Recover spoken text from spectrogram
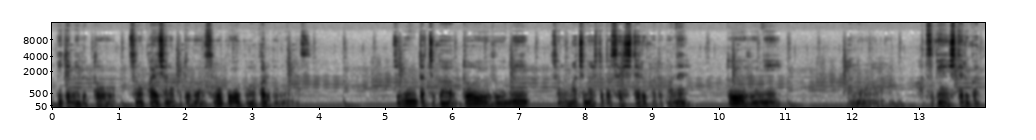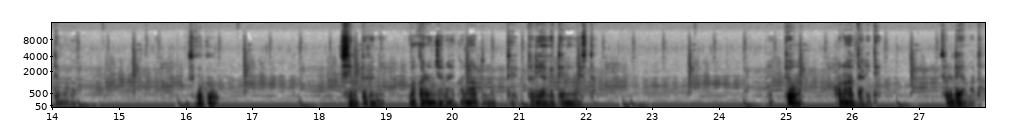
見てみると、その会社のことがすごくよくわかると思います。自分たちがどういうふうにその街の人と接してるかとかね、どういうふうに、あの、発言してるかっていうのが、すごくシンプルにわかるんじゃないかなと思って取り上げてみました。はい、今日はこの辺りで。それではまた。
